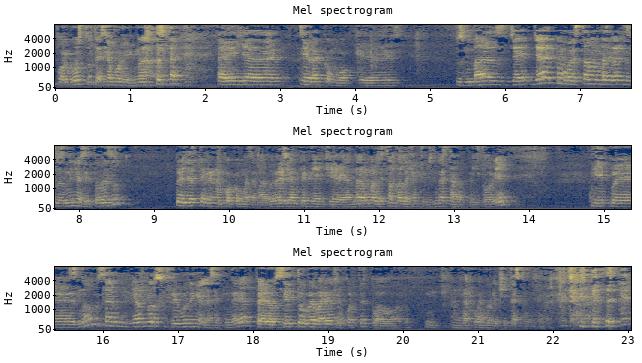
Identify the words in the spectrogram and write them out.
Por gusto te hacían bullying, ¿no? O sea, ahí ya era como que. Pues más. Ya, ya como estaban más grandes los niños y todo eso. Pues ya tenían un poco más de madurez, ya entendían que andar molestando a la gente pues no estaba del todo bien. Y pues no, o sea, yo no sufrí bullying en la secundaria, pero sí tuve varios reportes por andar jugando luchitas con mi.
